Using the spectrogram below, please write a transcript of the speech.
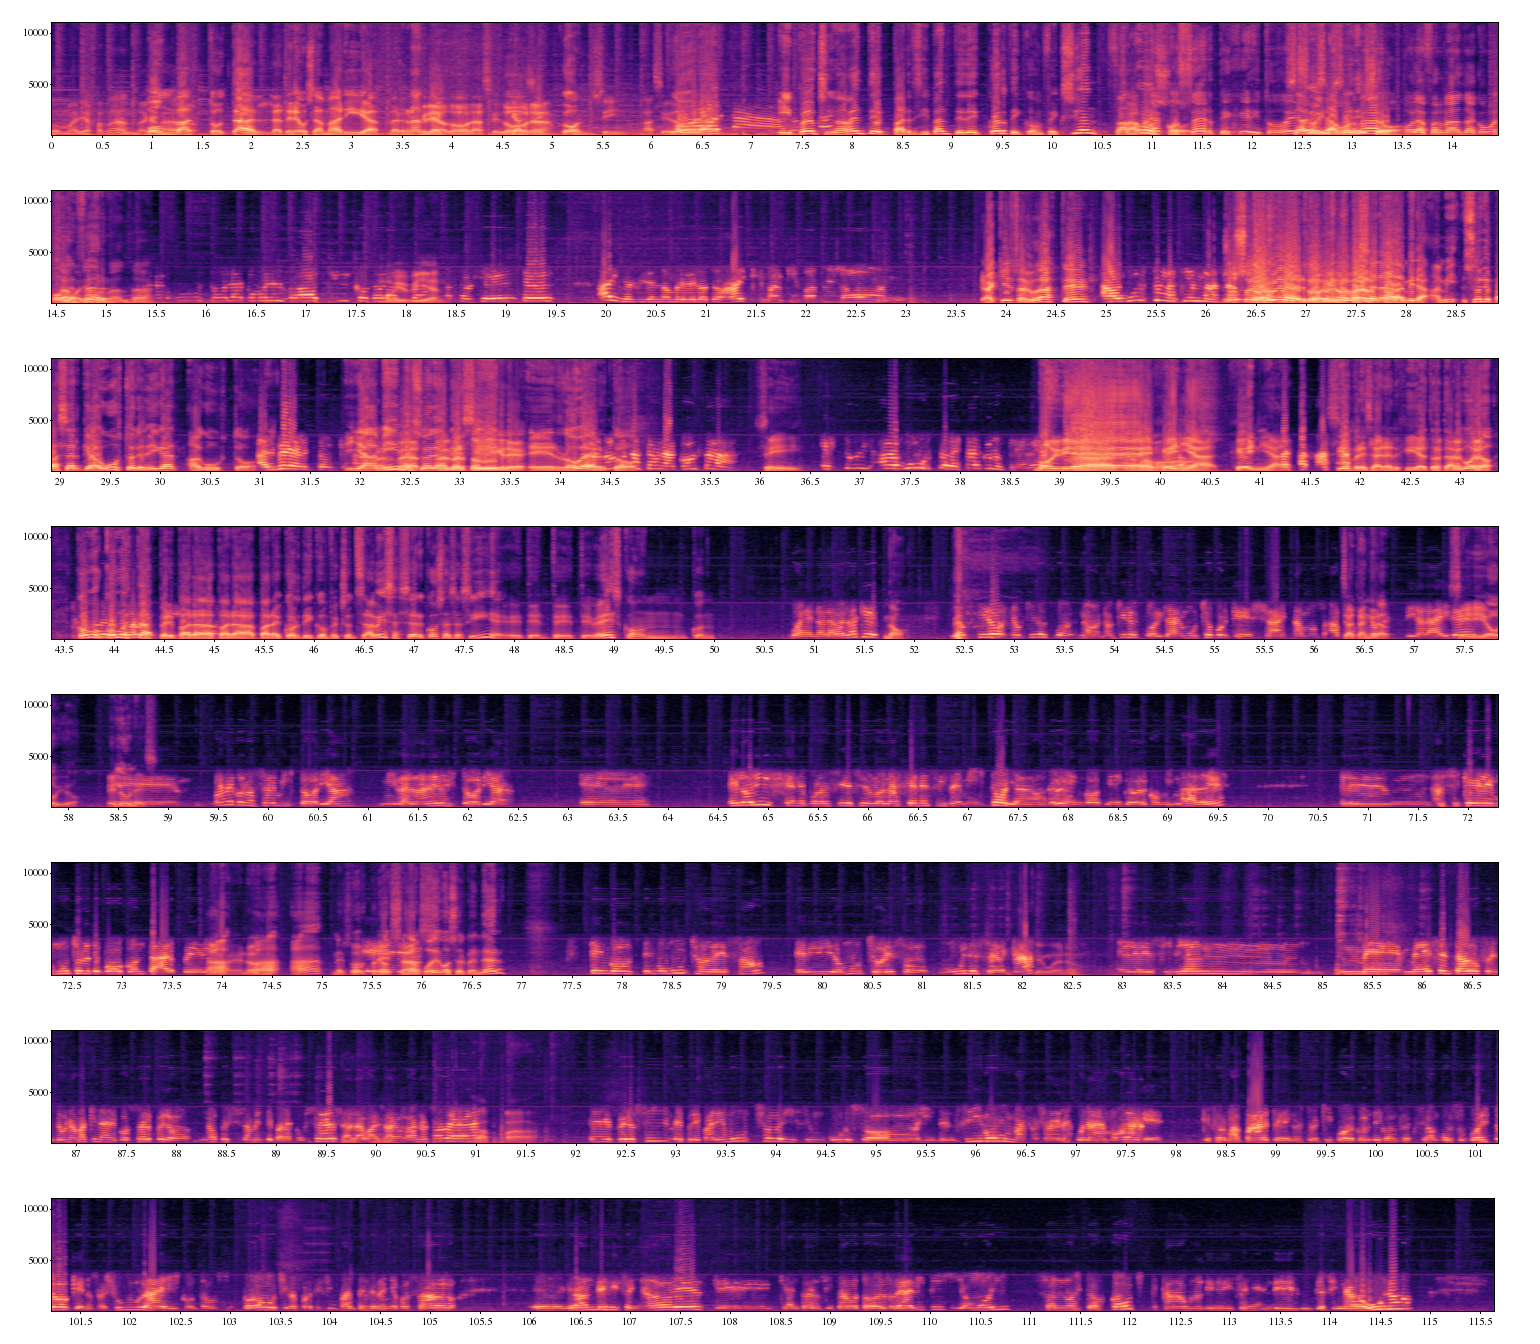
Con María Fernanda. Bomba claro. total. La tenemos a María Fernanda. Creadora, hacedora. Con, sí, hacedora. Y próximamente participante de corte y confección Sabrá famoso. coser, tejer y todo eso. ¿Sabés ir a hacer eso? Hola Fernanda, ¿cómo estás Hola, María Fer. Fernanda? Hola, ¿cómo les va, chicos? Hola, Muy bien. Ay, me olvidé el nombre del otro. Ay, qué mal, qué papelón. ¿A quién saludaste? Augusto, ¿y a quién más? Yo soy Augusto, pero no pasa nada. Mira, a mí suele pasar que a Augusto le digan Augusto. Alberto. Y a mí me suelen Alberto decir eh, Roberto. Vamos a hacer una cosa. Sí. Estoy a gusto de estar con ustedes. Muy bien, Gracias, genial, genial. Siempre esa energía total. Bueno, ¿cómo, cómo estás preparada para, para corte y confección? ¿Sabes hacer cosas así? Eh, ¿Te, te, te ves con, con...? Bueno, la verdad que No, no quiero, no quiero, spo- no, no quiero spoilar mucho porque ya estamos a Ya punto de ir al aire. sí, obvio. El lunes. Eh, van a conocer mi historia, mi verdadera historia, eh, el origen, por así decirlo, la génesis de mi historia, de donde vengo, tiene que ver con mi madre. Eh, así que mucho no te puedo contar, pero Ah, bueno. ah, ah, ¿me Sorpresas. ¿Nos podemos sorprender? tengo, tengo mucho de eso, he vivido mucho eso muy de cerca. Qué bueno. Eh, si bien me, me he sentado frente a una máquina de coser, pero no precisamente para coser, ya la ya lo van a saber. Eh, pero sí, me preparé mucho, hice un curso intensivo, más allá de la escuela de moda, que, que forma parte de nuestro equipo de corte y confección, por supuesto, que nos ayuda y con todos sus coach y los participantes del año pasado, eh, grandes diseñadores que, que han transitado todo el reality y hoy son nuestros coach, que cada uno tiene de- designado uno.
